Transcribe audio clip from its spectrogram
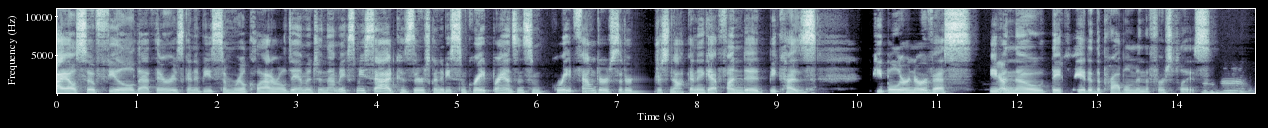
I also feel that there is going to be some real collateral damage, and that makes me sad because there's going to be some great brands and some great founders that are just not going to get funded because people are nervous, even though they created the problem in the first place. Mm-hmm.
